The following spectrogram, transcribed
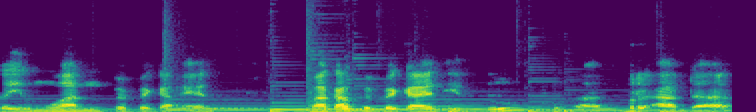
keilmuan PPKN, maka PPKN itu eh, berada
